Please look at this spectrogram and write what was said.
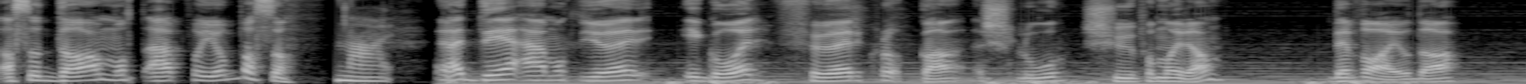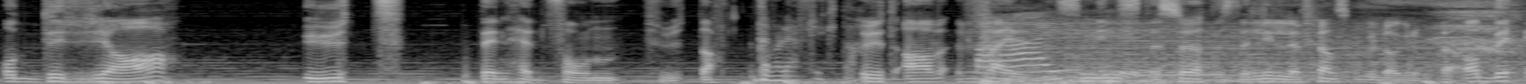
Altså, da måtte jeg på jobb, altså. Nei. Nei, det jeg måtte gjøre i går, før klokka slo sju på morgenen, det var jo da å dra ut den headphone-puta. Det var det jeg frykta. Ut av verdens minste, søteste lille franske bulldogrumpe. Og det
